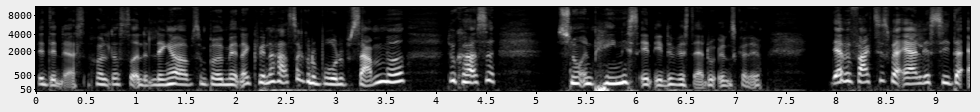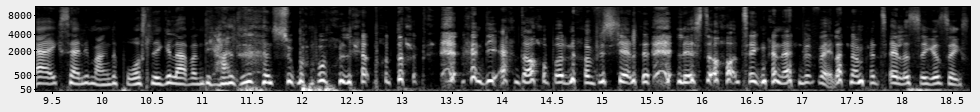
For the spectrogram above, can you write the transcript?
det er den der hold, der sidder lidt længere op, som både mænd og kvinder har, så kan du bruge det på samme måde. Du kan også sno en penis ind i det, hvis det er, du ønsker det jeg vil faktisk være ærlig at sige, at der er ikke særlig mange, der bruger slikkelapperne. De har aldrig været en super populær produkt, men de er dog på den officielle liste over ting, man anbefaler, når man taler sikker sex.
